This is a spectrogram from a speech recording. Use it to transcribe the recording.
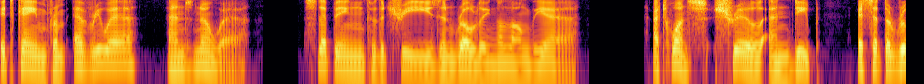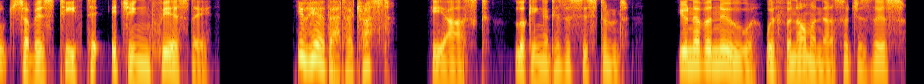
It came from everywhere and nowhere, slipping through the trees and rolling along the air. At once shrill and deep, it set the roots of his teeth to itching fiercely. You hear that, I trust? he asked, looking at his assistant. You never knew with phenomena such as this.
